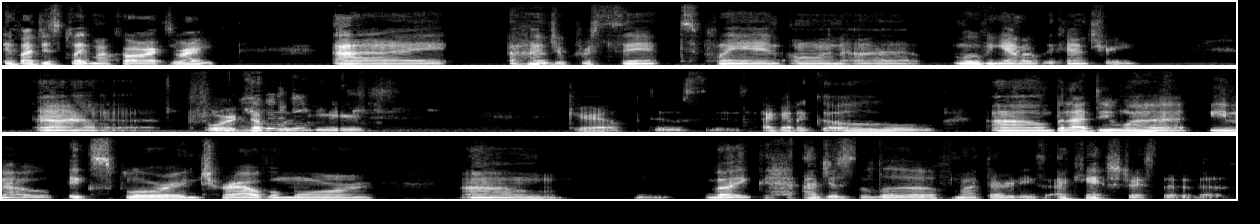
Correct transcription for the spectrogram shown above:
if I just play my cards right. I 100% plan on uh, moving out of the country uh, for a couple of years. Girl, deuces. I gotta go. Um, but I do want to, you know, explore and travel more. Like, I just love my 30s. I can't stress that enough.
